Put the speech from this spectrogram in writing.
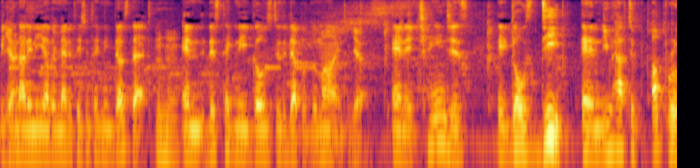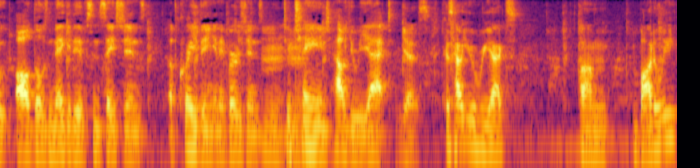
because Yeah. not any other meditation technique does that. hmm And this technique goes to the depth of the mind Yes. and it changes, it goes deep, and you have to uproot all those negative sensations of craving and aversions Mm, to change how you react. Yes, because how you react um, bodily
